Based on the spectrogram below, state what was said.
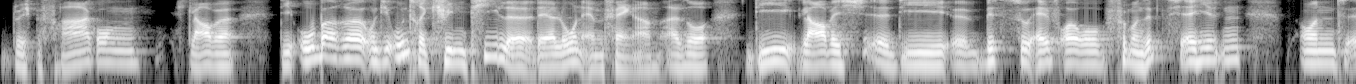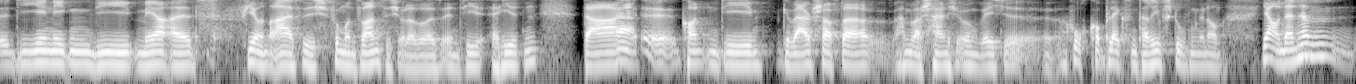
durch Befragungen, ich glaube, die obere und die untere Quintile der Lohnempfänger. Also die, glaube ich, äh, die äh, bis zu 11,75 Euro erhielten und äh, diejenigen, die mehr als 34, 25 oder so erhielten, da ja. äh, konnten die Gewerkschafter, haben wahrscheinlich irgendwelche hochkomplexen Tarifstufen genommen. Ja, und dann haben,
